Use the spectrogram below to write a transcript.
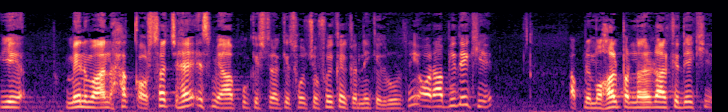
یہ مین مان حق اور سچ ہے، اس میں آپ کو کس طرح کی سوچ و فکر کرنے کی ضرورت نہیں۔ اور آپ بھی دیکھیے، اپنے ماحول پر نظر ڈال کے دیکھیے۔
